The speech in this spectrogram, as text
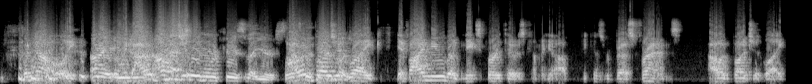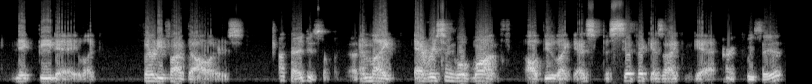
But no, like, All right, like, I would I'm budget, actually more curious about yours. So I would budget like if I knew like Nick's birthday was coming up because we're best friends. I would budget like Nick B Day like thirty five dollars, Okay, I do something like that. and like every single month I'll do like as specific as I can get. All right, can we say it?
